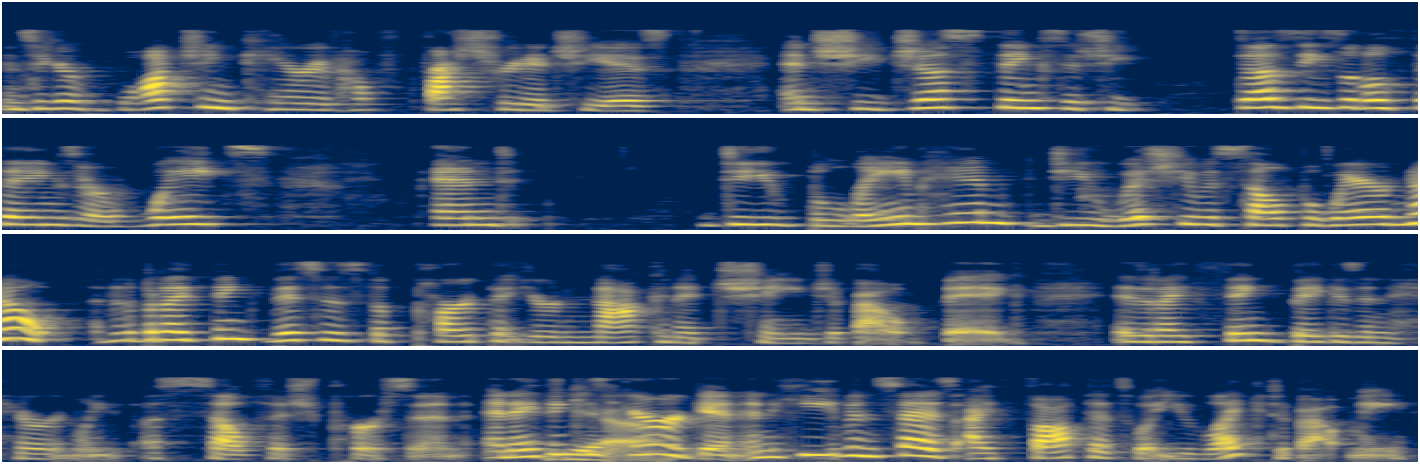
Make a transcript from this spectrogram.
And so you're watching Carrie of how frustrated she is, and she just thinks that she does these little things or waits and do you blame him? Do you wish he was self-aware? No, but I think this is the part that you're not going to change about Big is that I think Big is inherently a selfish person, and I think Yeah. he's arrogant. And he even says, "I thought that's what you liked about me,"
